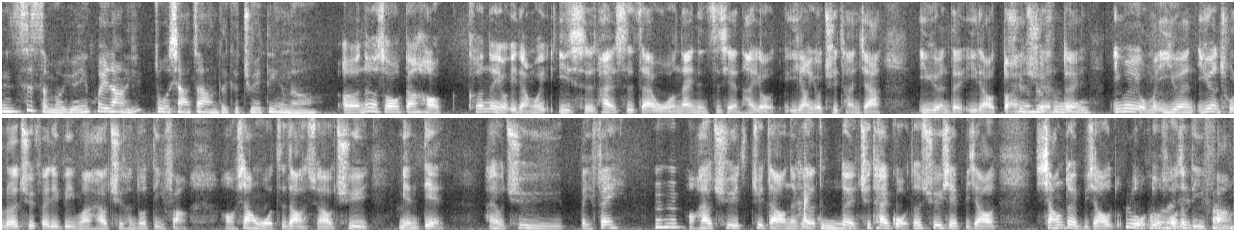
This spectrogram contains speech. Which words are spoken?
你是什么原因会让你做下这样的一个决定呢？呃，那个时候刚好科内有一两位医师，他也是在我那一年之前，他有一样有去参加医院的医疗短宣。对，因为我们医院医院除了去菲律宾外，还有去很多地方，好像我知道还有去缅甸，还有去北非，嗯哼，哦，还有去去到那个对，去泰国，都去一些比较相对比较落落后的地方。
